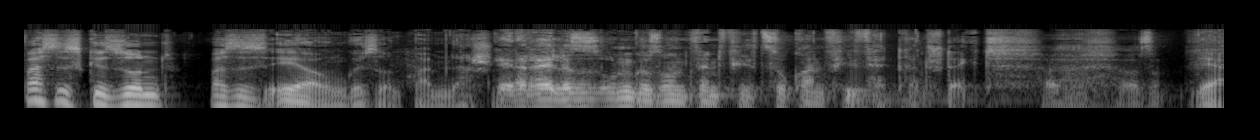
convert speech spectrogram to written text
Was ist gesund, was ist eher ungesund beim Naschen? Generell ist es ungesund, wenn viel Zucker und viel Fett drin steckt. Äh, also ja.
